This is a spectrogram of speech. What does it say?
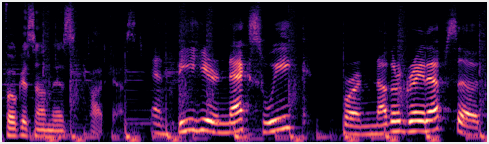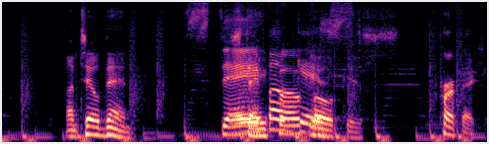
focus on this podcast. and be here next week for another great episode Until then, Stay, Stay focused. focused. Perfect.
